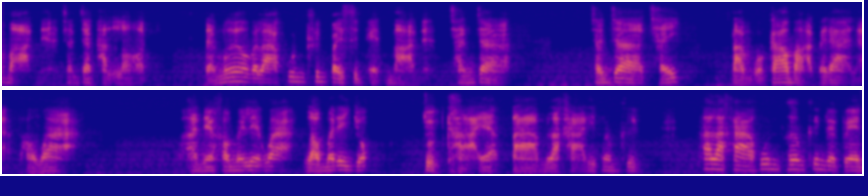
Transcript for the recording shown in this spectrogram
9 บาทเนี่ย ฉันจะคัดลอส แต่เมื่อเวลาหุ้นขึ้นไป 11 บาทเนี่ย ฉันจะ ฉันจะใช้ต่ำกว่า 9 บาทไม่ได้แล้วเพราะว่า อันนี้เขาไม่เรียกว่า เราไม่ได้ยกจุดขายอะตามราคาที่เพิ่มขึ้น ถ้าราคาหุ้นเพิ่มขึ้นไปเป็น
